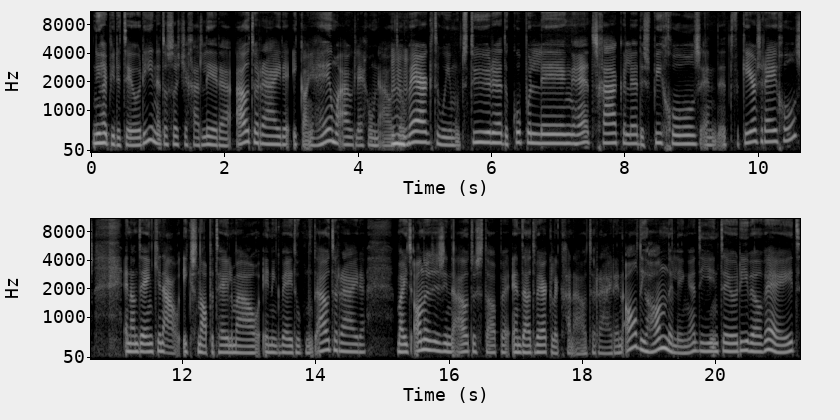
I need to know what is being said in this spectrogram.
nu heb je de theorie. Net als dat je gaat leren autorijden. Ik kan je helemaal uitleggen hoe een auto Mhm. werkt. Hoe je moet sturen, de koppeling, hè, het schakelen, de spiegels en het verkeersregels. En dan denk je, nou, ik snap het helemaal en ik weet hoe ik moet autorijden. Maar iets anders is in de auto stappen en daadwerkelijk gaan autorijden. En al die handelingen die je in theorie wel weet,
